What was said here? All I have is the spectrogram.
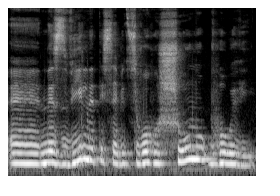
е, не звільнитеся від свого шуму в голові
